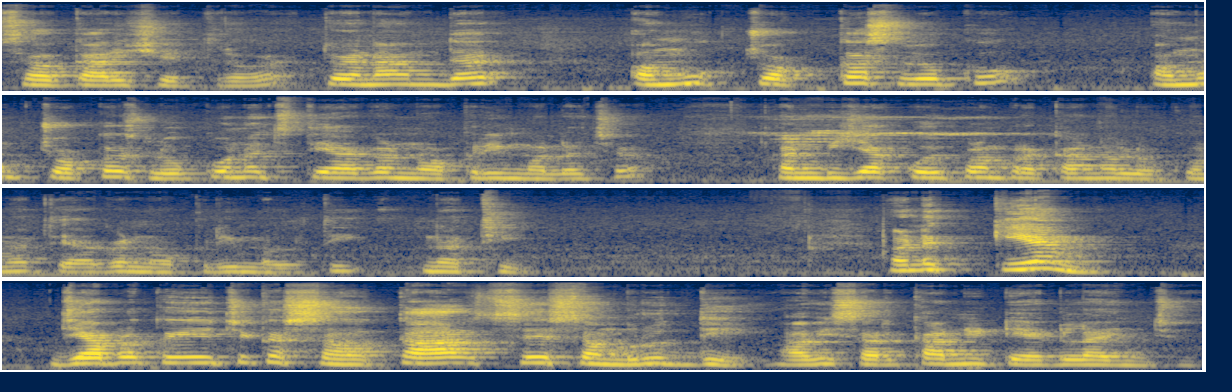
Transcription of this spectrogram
સહકારી ક્ષેત્ર હોય, તો એના અંદર અમુક ચોક્કસ લોકો, અમુક ચોક્કસ લોકોને જ ત્યાં આગળ નોકરી મળે છે અને બીજા કોઈ પણ પ્રકારના લોકોને ત્યાં આગળ નોકરી મળતી નથી. અને કેમ? જે આપણે કહીએ છીએ કે સહકાર છે સમૃદ્ધિ, આવી સરકારની ટેગલાઇન છે.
